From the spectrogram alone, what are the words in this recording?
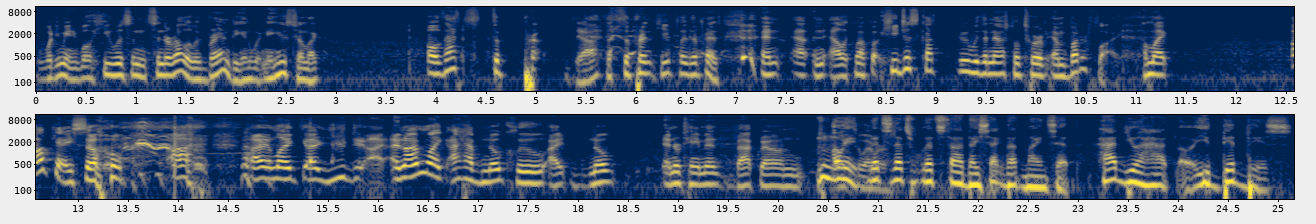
what do you mean? Well, he was in Cinderella with Brandy and Whitney Houston. I'm like, oh, that's the, yeah, that's the prince. He played the prince. And, uh, and Alec Mapa, he just got through with the national tour of M Butterfly. I'm like, okay, so uh, I'm like, uh, you, do, I, and I'm like, I have no clue. I no, entertainment background okay, whatsoever. let's let's let's uh, dissect that mindset. Had you had uh, you did this,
